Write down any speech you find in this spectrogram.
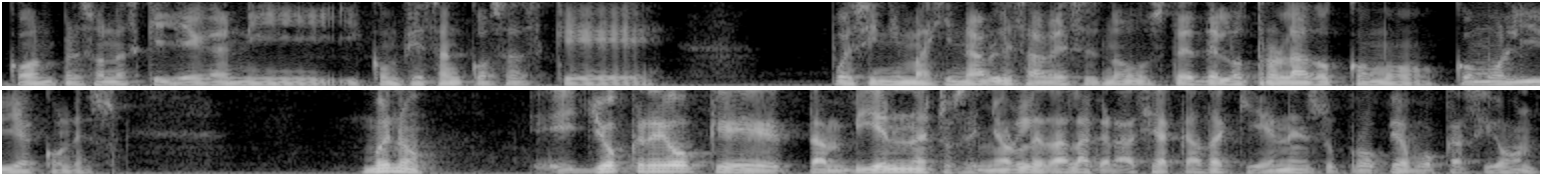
con personas que llegan y, confiesan cosas que, pues inimaginables a veces, ¿no? Usted del otro lado, ¿cómo, cómo lidia con eso? Bueno, eh, yo creo que también nuestro Señor le da la gracia a cada quien en su propia vocación.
